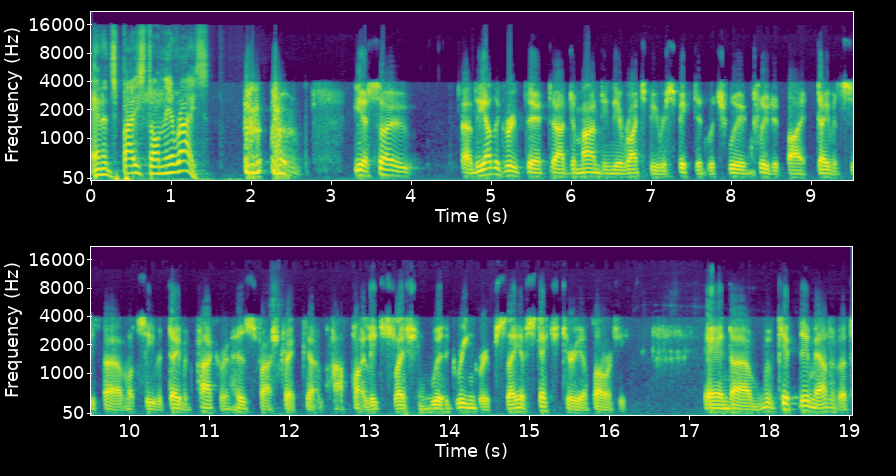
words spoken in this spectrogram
And it's based on their race. Yes, so uh, the other group that are demanding their rights be respected, which were included by David, uh, not David Parker and his fast track uh, half pie legislation, were the Green groups. They have statutory authority. And uh, we've kept them out of it.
